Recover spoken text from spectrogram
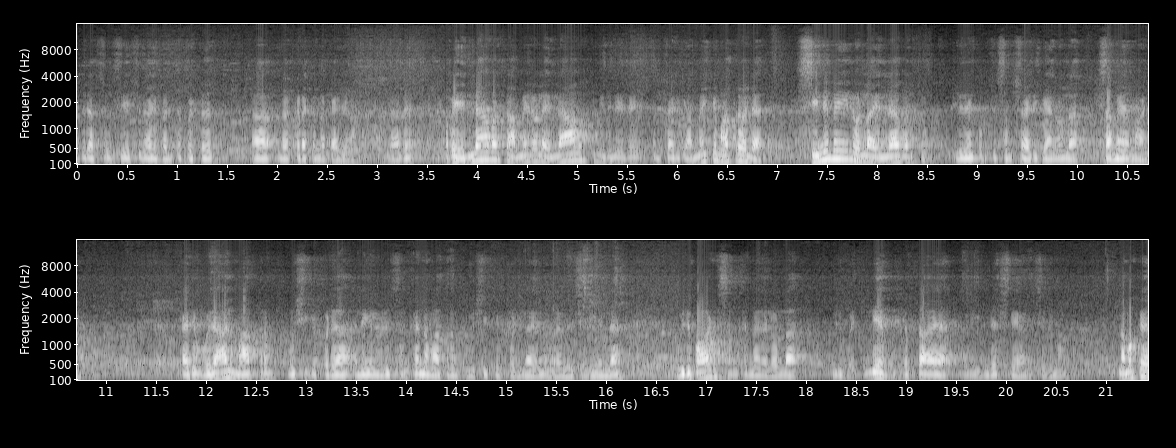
അതിൽ അസോസിയേഷനുമായി ബന്ധപ്പെട്ട് കിടക്കുന്ന കാര്യമാണ്. അല്ലാതെ അപ്പോൾ എല്ലാവർക്കും അമ്മയിലുള്ള എല്ലാവർക്കും ഇതിനെതിരെ സംസാരിക്കാം. അമ്മയ്ക്ക് മാത്രമല്ല സിനിമയിലുള്ള എല്ലാവർക്കും ഇതിനെക്കുറിച്ച് സംസാരിക്കാനുള്ള സമയമാണ്. കാര്യം ഒരാൾ മാത്രം ക്രൂശിക്കപ്പെടുക അല്ലെങ്കിൽ ഒരു സംഘടന മാത്രം ക്രൂശിക്കപ്പെടുക എന്ന് പറയുന്നത് ശരിയല്ല. ഒരുപാട് സംഘടനകളുള്ള ഒരു വലിയ ബൃഹത്തായ ഒരു ഇൻഡസ്ട്രിയാണ് സിനിമ. നമുക്ക്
